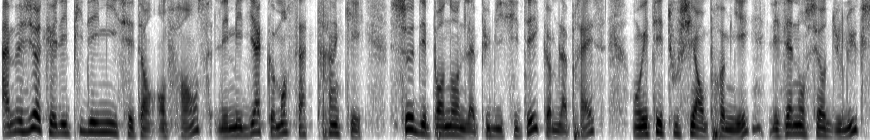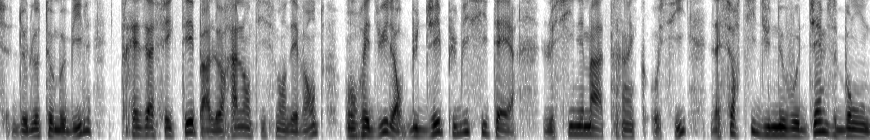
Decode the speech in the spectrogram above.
À mesure que l'épidémie s'étend en France, les médias commencent à trinquer. Ceux dépendant de la publicité, comme la presse, ont été touchés en premier. Les annonceurs du luxe, de l'automobile, très affectés par le ralentissement des ventes, ont réduit leur budget publicitaire. Le cinéma trinque aussi. La sortie du nouveau James Bond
